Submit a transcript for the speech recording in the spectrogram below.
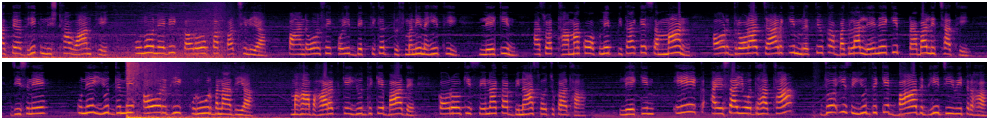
अत्यधिक निष्ठावान थे। उन्होंने भी कौरवों का पक्ष लिया। पांडवों से कोई व्यक्तिगत दुश्मनी नहीं थी, लेकिन अश्वत्थामा को अपने पिता के सम्मान और द्रोणाचार्य की मृत्यु का बदला लेने की प्रबल इच्छा थी, जिसने उन्हें युद्ध में और भी क्रूर बना दिया। महाभारत के युद्ध के बाद कौरवों की सेना का विनाश हो चुका था। लेकिन एक ऐसा योद्धा था जो इस युद्ध के बाद भी जीवित रहा,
